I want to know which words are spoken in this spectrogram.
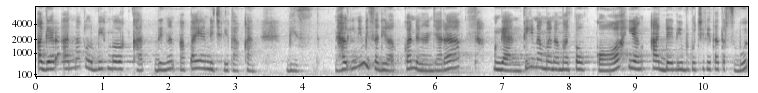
agar anak lebih melekat dengan apa yang diceritakan. Bis Hal ini bisa dilakukan dengan cara mengganti nama-nama tokoh yang ada di buku cerita tersebut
